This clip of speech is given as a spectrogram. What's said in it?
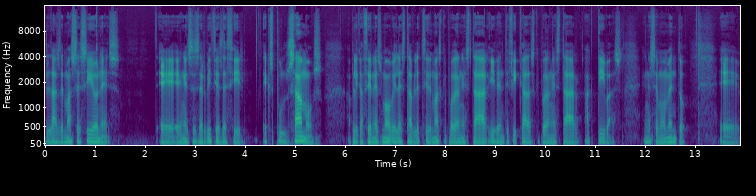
las demás sesiones eh, en ese servicio, es decir, expulsamos aplicaciones móviles, tablets y demás que puedan estar identificadas, que puedan estar activas en ese momento eh,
